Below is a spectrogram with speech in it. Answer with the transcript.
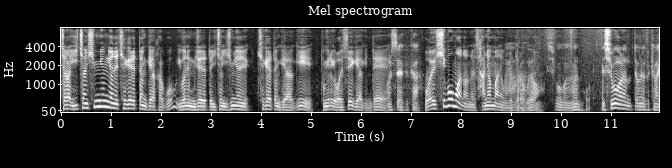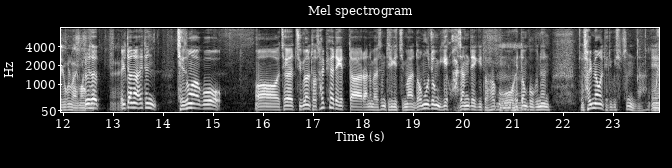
제가 2016년에 체결했던 계약하고 이번에 문제됐던 2020년에 체결했던 계약이 동일하게 월세 계약인데 월세 그러니까 월 15만 원을 4년 만에 올렸더라고요. 아, 15만 원. 15만 원 때문에 그렇게 많이 욕을 많이 먹어. 그래서 네. 일단은 하여튼 죄송하고 어 제가 주변을 더 살펴야 되겠다라는 말씀 드리겠지만 너무 좀 이게 과장되기도 하고 음. 했던 부분은 좀 설명을 드리고 싶습니다. 예. 그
